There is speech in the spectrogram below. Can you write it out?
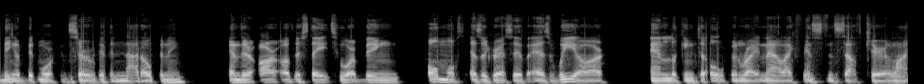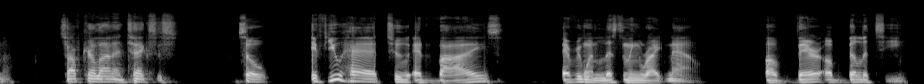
being a bit more conservative and not opening, and there are other states who are being almost as aggressive as we are and looking to open right now, like for instance, South Carolina. South Carolina and Texas. So if you had to advise everyone listening right now of their ability,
